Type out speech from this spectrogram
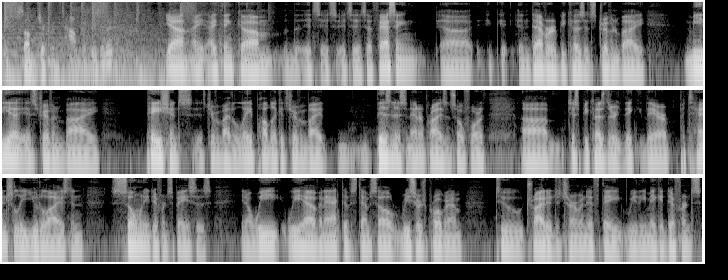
subject and topic, isn't it? Yeah, I, I think um, it's it's it's it's a fascinating uh, endeavor because it's driven by media, it's driven by patients, it's driven by the lay public, it's driven by business and enterprise and so forth. Um, just because they're they, they are potentially utilized in so many different spaces. You know, we we have an active stem cell research program to try to determine if they really make a difference.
